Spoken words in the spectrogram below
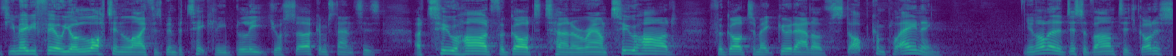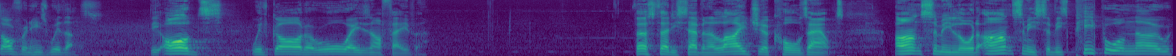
If you maybe feel your lot in life has been particularly bleak, your circumstances are too hard for God to turn around, too hard for God to make good out of, stop complaining. You're not at a disadvantage. God is sovereign, He's with us. The odds with God are always in our favor. Verse 37 Elijah calls out, Answer me, Lord, answer me, so these people will know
